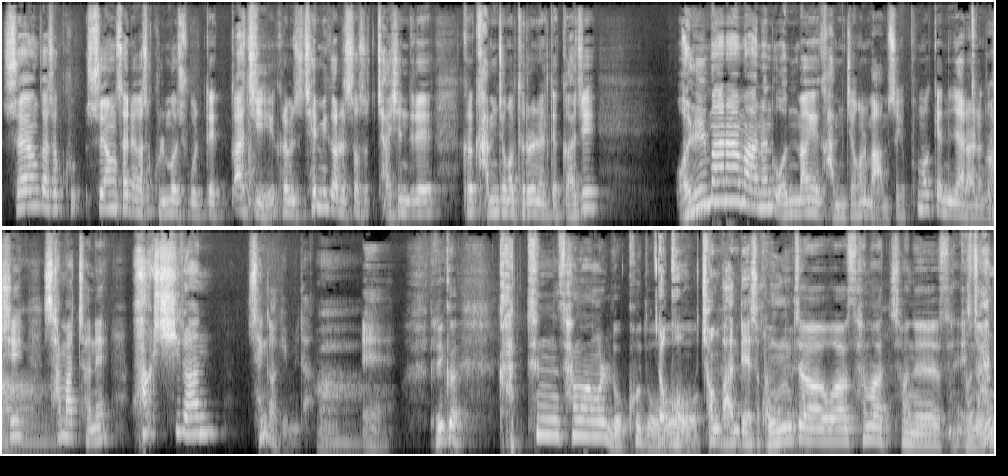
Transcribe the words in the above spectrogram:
수양 가서 구- 수양산에 가서 굶어 죽을 때까지 그러면서 채미가를 써서 자신들의 그런 감정을 드러낼 때까지 얼마나 많은 원망의 감정을 마음속에 품었겠느냐라는 것이 사마천의 확실한 생각입니다. 아. 예. 그러니까 같은 상황을 놓고도 놓고 거예요. 공자와 사마천의 견해는 완전히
